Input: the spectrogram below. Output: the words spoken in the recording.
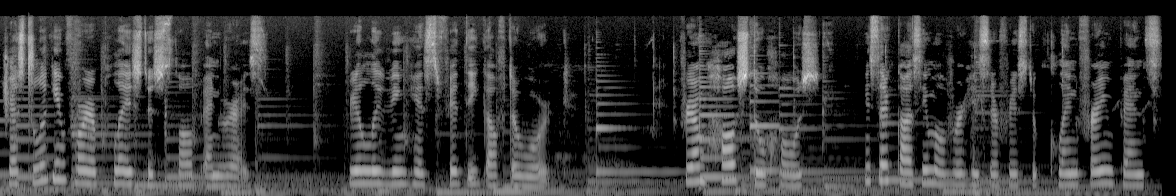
just looking for a place to stop and rest, relieving his fatigue after work. From house to house, Mr. Kasim offered his service to clean frying pans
